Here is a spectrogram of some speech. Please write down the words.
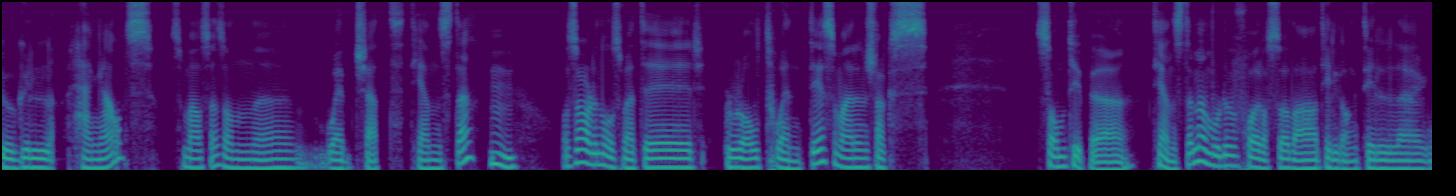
Google Hangouts, som er også en sånn uh, webchat-tjeneste. Mm. Og så har du noe som heter Roll20, som er en slags sånn type tjeneste, men hvor du får også da tilgang til eh,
